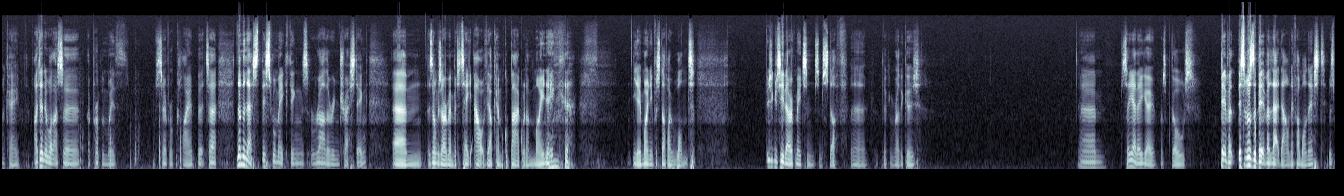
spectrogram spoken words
Okay. I don't know what that's a, a problem with several client, but uh, nonetheless, this will make things rather interesting. Um, as long as I remember to take it out of the alchemical bag when I'm mining. you know, mining for stuff I want. As you can see there, I've made some, some stuff. Uh, looking rather good. Um, so yeah, there you go. Got some gold. Bit of a, this was a bit of a letdown, if I'm honest. It was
